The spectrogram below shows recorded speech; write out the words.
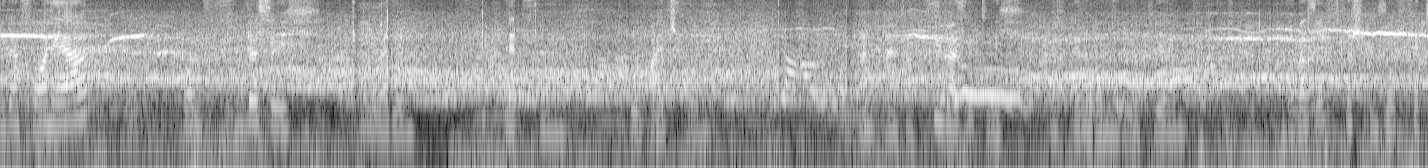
Wieder vorher und flüssig über den letzten Hochweitsprung. Und dann einfach überglücklich noch eine Runde blockieren. Und er war so frisch und so fit.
